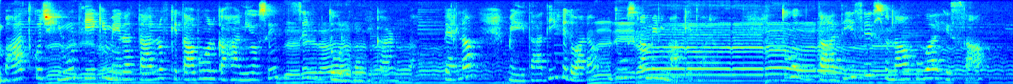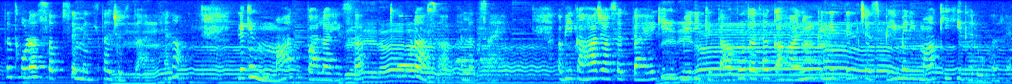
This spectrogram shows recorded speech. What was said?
बात कुछ यूँ थी कि मेरा ताल्लुक़ किताबों और कहानियों से सिर्फ़ दो लोगों के कारण हुआ पहला, मेरी दादी के द्वारा, दूसरा, मेरी माँ के द्वारा। तो दादी से सुना हुआ हिस्सा तो थोड़ा सबसे मिलता जुलता है है ना? लेकिन माँ वाला हिस्सा थोड़ा सा अलग सा है। अब ये कहा जा सकता है कि मेरी किताबों तथा कहानियों के लिए दिलचस्पी मेरी माँ की ही धरोहर है।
